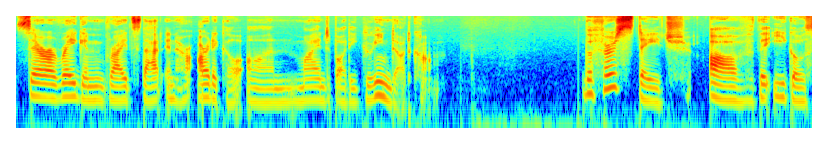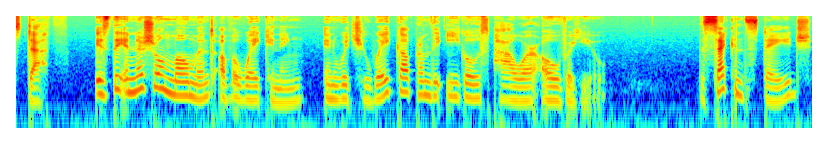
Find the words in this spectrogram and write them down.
Sarah Regan writes that in her article on mindbodygreen.com. The first stage of the ego's death is the initial moment of awakening in which you wake up from the ego's power over you. The second stage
